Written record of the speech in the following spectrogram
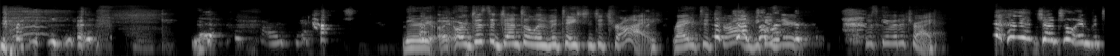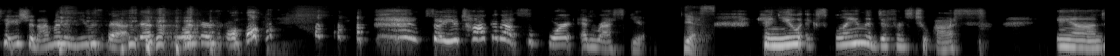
there, you- or just a gentle invitation to try, right? To try because they're just give it a try. gentle invitation. I'm going to use that. That's wonderful. So you talk about support and rescue. Yes. Can you explain the difference to us and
